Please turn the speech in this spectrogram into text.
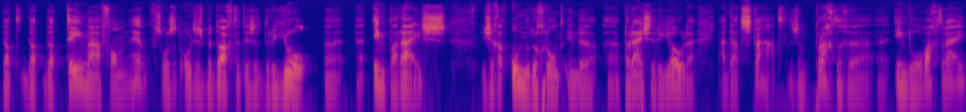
dat, dat, dat thema van, hè, zoals het ooit is bedacht, het is het riool uh, uh, in Parijs. Dus je gaat onder de grond in de uh, Parijse riolen. Ja, dat staat. Dat is een prachtige indoor wachtrij.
